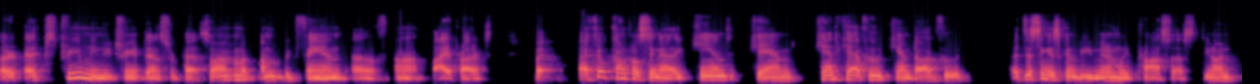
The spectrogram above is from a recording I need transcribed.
are extremely nutrient dense for pets. So I'm a, I'm a big fan of uh, byproducts, but I feel comfortable saying that like canned, canned, canned cat food, canned dog food. Uh, this thing is going to be minimally processed, you know. And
